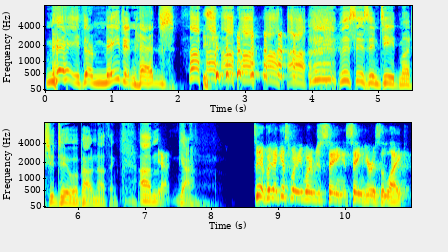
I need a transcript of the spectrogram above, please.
nay, they're maiden heads. this is indeed much ado about nothing. Um, yeah, yeah. So yeah, but I guess what, what I'm just saying saying here is that like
